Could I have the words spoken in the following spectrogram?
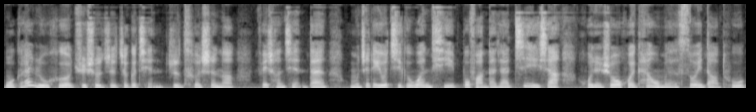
我该如何去设置这个前置测试呢？非常简单，我们这里有几个问题，不妨大家记一下，或者说回看我们的思维导图。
